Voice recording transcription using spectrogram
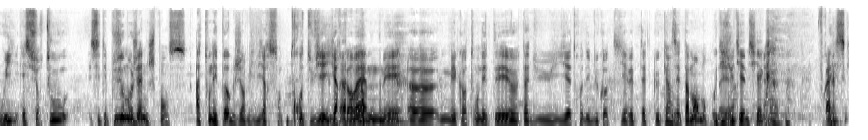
Oui, et surtout, c'était plus homogène, je pense, à ton époque, j'ai envie de dire, sans trop te vieillir quand même, mais, euh, mais quand on était, euh, tu as dû y être au début quand il y avait peut-être que 15 États membres. Au XVIIIe siècle Presque.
